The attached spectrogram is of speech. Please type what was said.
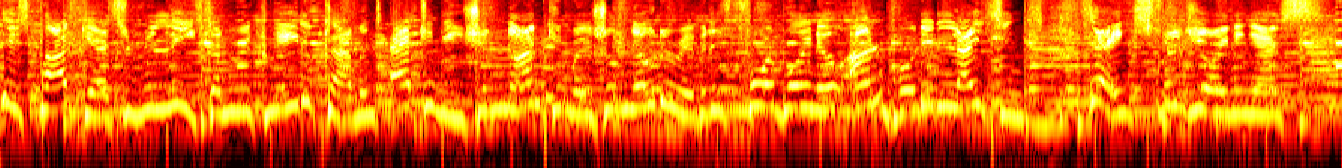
This podcast is released under a Creative Commons Attribution Non-Commercial No Derivatives 4.0 Unported license. Thanks for joining us.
